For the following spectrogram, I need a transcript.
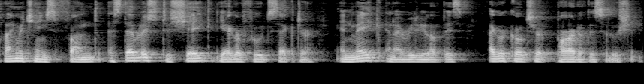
climate change fund established to shake the agri-food sector and make, and I really love this, agriculture part of the solution.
